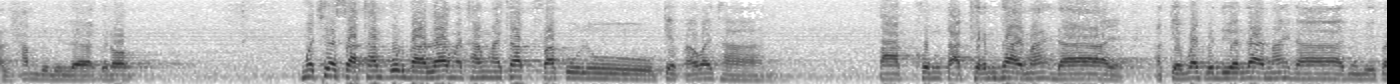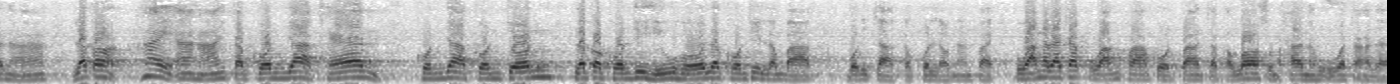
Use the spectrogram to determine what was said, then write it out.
อัลฮัมดุลิลลาห์เป็นรองเมื่อเชื่อสัตว์ทำกุรบาแล้วมาทำไงครับฟากูลูเก็บเอาไว้ทาน ตากคงตากเข็มได้ไหมได้เก็บไว้เป็นเดือนได้ไหมได้ ไม่มีปัญหาแล้วก็ให้อาหารกับคนยากแค้น คนยากคนจน แล้วก็คนที่หิวโหยและคนที่ลำบากบริจาคกกับคนเหล่านั้นไป หวังอะไรครับ หวังความโปรดปรานจากอัลลอฮฺสุบฮานาหูวาตาลา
